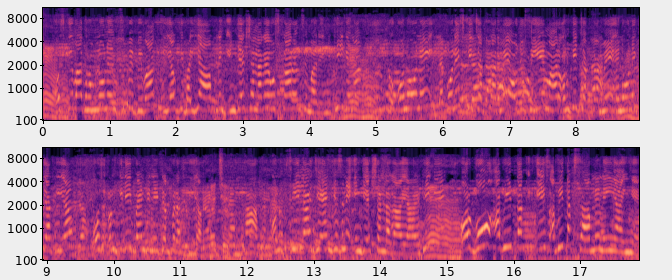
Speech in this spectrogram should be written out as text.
हाँ। उसके बाद हम लोगों ने उस पर विवाद किया कि भैया आपने इंजेक्शन लगाए उस कारण से मरेंगे ठीक है ना? तो उन्होंने पुलिस के चक्कर में और जो सी एम आर उनके चक्कर में इन्होंने क्या किया? उस उनके लिए वेंटिलेटर पे रख दिया। अच्छा। हाँ उन शीला जैन जिसने इंजेक्शन लगाया है ठीक हाँ, है हाँ। और वो तक इस अभी तक सामने नहीं आई हैं।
